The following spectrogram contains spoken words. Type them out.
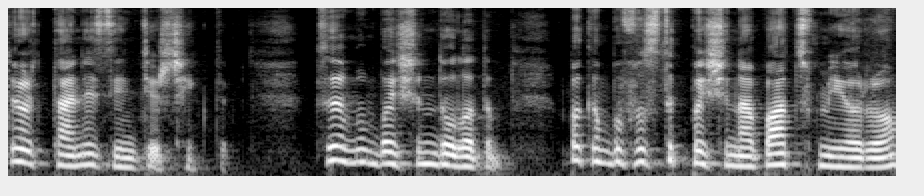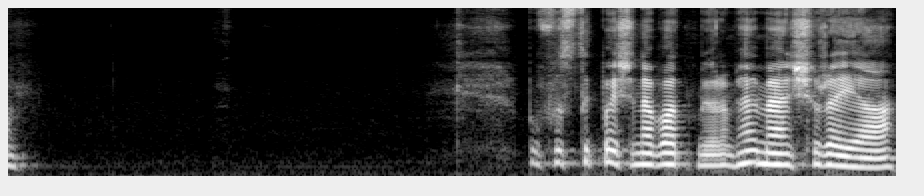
dört tane zincir çektim. Tığımın başını doladım. Bakın bu fıstık başına batmıyorum. Bu fıstık başına batmıyorum. Hemen şuraya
